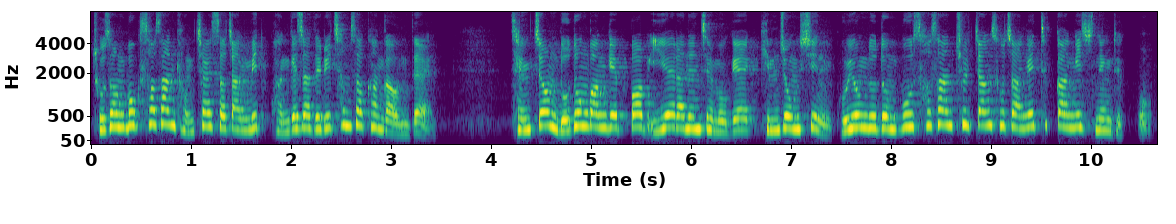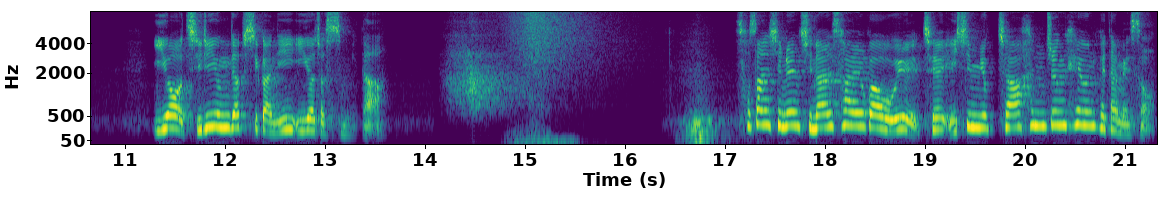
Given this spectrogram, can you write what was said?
조성복 서산 경찰서장 및 관계자들이 참석한 가운데 쟁점 노동관계법 이해라는 제목의 김종신 고용노동부 서산 출장 소장의 특강이 진행됐고 이어 질의응답 시간이 이어졌습니다. 서산시는 지난 4일과 5일 제26차 한중해운회담에서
